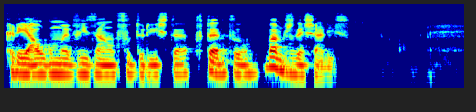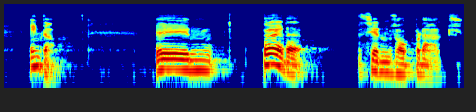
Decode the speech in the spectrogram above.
cria alguma visão futurista. Portanto, vamos deixar isso. Então, um, para sermos operados,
